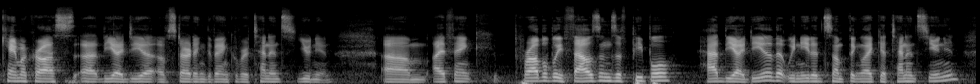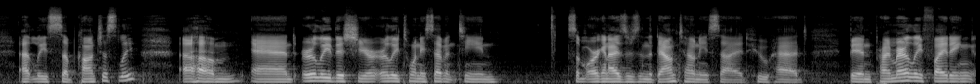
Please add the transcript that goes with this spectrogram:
came across uh, the idea of starting the Vancouver Tenants Union. Um, I think probably thousands of people had the idea that we needed something like a tenants union, at least subconsciously. Um, and early this year, early 2017, some organizers in the downtown east side who had been primarily fighting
